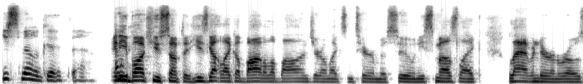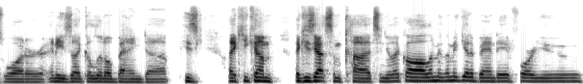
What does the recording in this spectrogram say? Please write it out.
you smell good though. And he bought you something. He's got like a bottle of Bollinger and like some tiramisu, and he smells like lavender and rose water. And he's like a little banged up. He's like he come like he's got some cuts, and you're like, oh, let me let me get a band aid for you.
